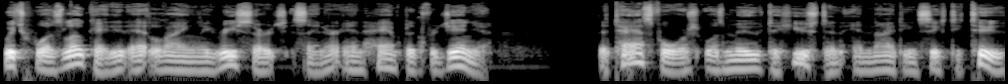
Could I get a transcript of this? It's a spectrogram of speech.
which was located at Langley Research Center in Hampton, Virginia. The task force was moved to Houston in 1962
